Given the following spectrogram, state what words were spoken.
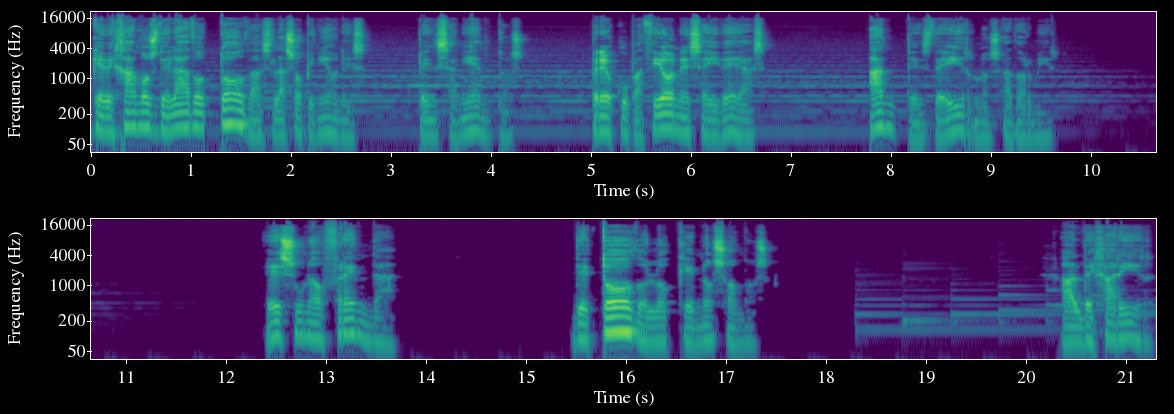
que dejamos de lado todas las opiniones, pensamientos, preocupaciones e ideas antes de irnos a dormir. Es una ofrenda de todo lo que no somos. Al dejar ir,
